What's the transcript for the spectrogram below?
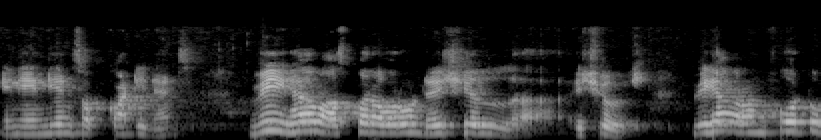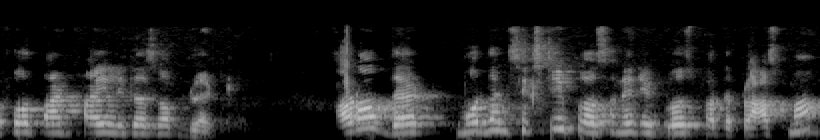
in Indian subcontinents, we have as per our own racial uh, issues, we have around 4 to 4.5 liters of blood. Out of that, more than 60 percentage it goes for the plasma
